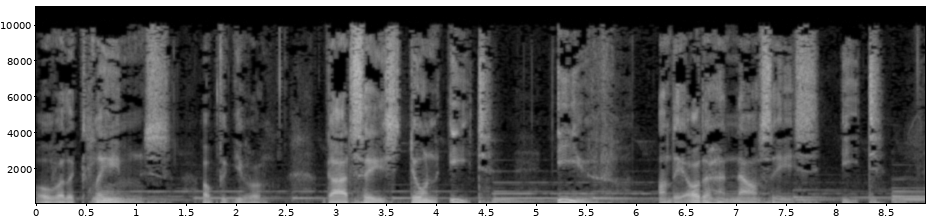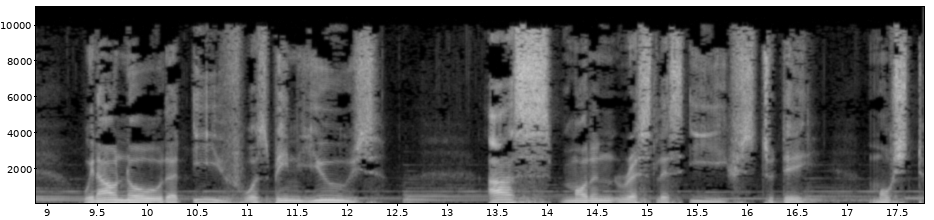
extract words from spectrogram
over the claims of the giver. God says, don't eat. Eve, on the other hand, now says, eat. We now know that Eve was being used as modern restless Eves today, most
